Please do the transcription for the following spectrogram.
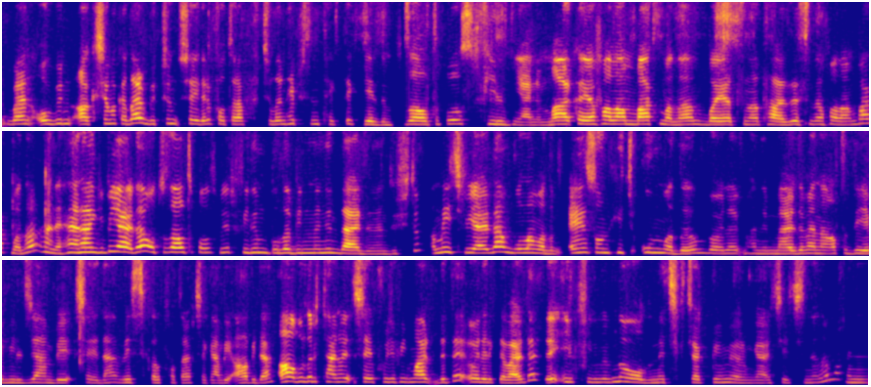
Ben o gün akşama kadar bütün şeyleri fotoğrafçıların hepsini tek tek gezdim. 36 poz film yani markaya falan bakmadan, bayatına, tazesine falan bakmadan hani herhangi bir yerden 36 poz bir film bulabilmenin derdine düştüm. Ama hiçbir yerden bulamadım. En son hiç ummadığım böyle hani merdiven altı diyebileceğim bir şeyden vesikalı fotoğraf çeken bir abiden. Aa burada bir tane şey Fuji film var dedi. Öylelikle verdi. Ve ilk filmim ne oldu ne çıkacak bilmiyorum gerçi içinden ama. Hani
